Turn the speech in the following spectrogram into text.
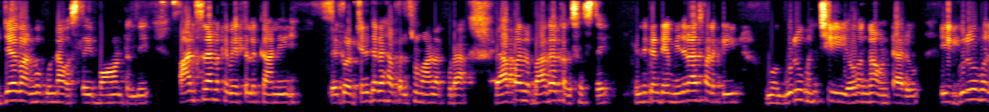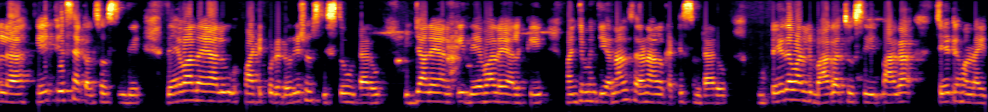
ఉద్యోగం అనుకోకుండా వస్తాయి బాగుంటుంది. పారిశ్రామికవేత్తలకు కానీ ఇక్కడ చిన్న తరహా పరిశ్రమ వాళ్ళకు కూడా వ్యాపారాలు బాగా కలిసి వస్తాయి. ఎందుకంటే మిథురాశి వాళ్ళకి గురువు మంచి యోగంగా ఉంటారు. ఈ గురువు వల్ల ఏది చేసినా కలిసి వస్తుంది. దేవాలయాలు వాటికి కూడా డొనేషన్స్ ఇస్తూ ఉంటారు. విద్యాలయాలకి దేవాలయాలకి మంచి మంచి అనాథ శరణాలు కట్టిస్తుంటారు. పేదవాళ్ళని బాగా చూసి బాగా చేయటం వల్ల ఈ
